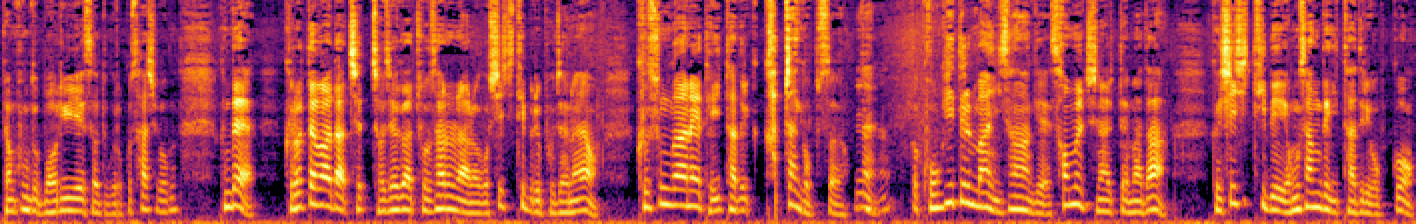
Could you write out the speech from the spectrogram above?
병풍도 머리 위에서도 그렇고 45분. 근데 그럴 때마다 제, 저 제가 조사를 안 하고 CCTV를 보잖아요. 그 순간에 데이터들이 갑자기 없어요. 네. 그러니까 고기들만 이상하게 섬을 지날 때마다 그 CCTV에 영상 데이터들이 없고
